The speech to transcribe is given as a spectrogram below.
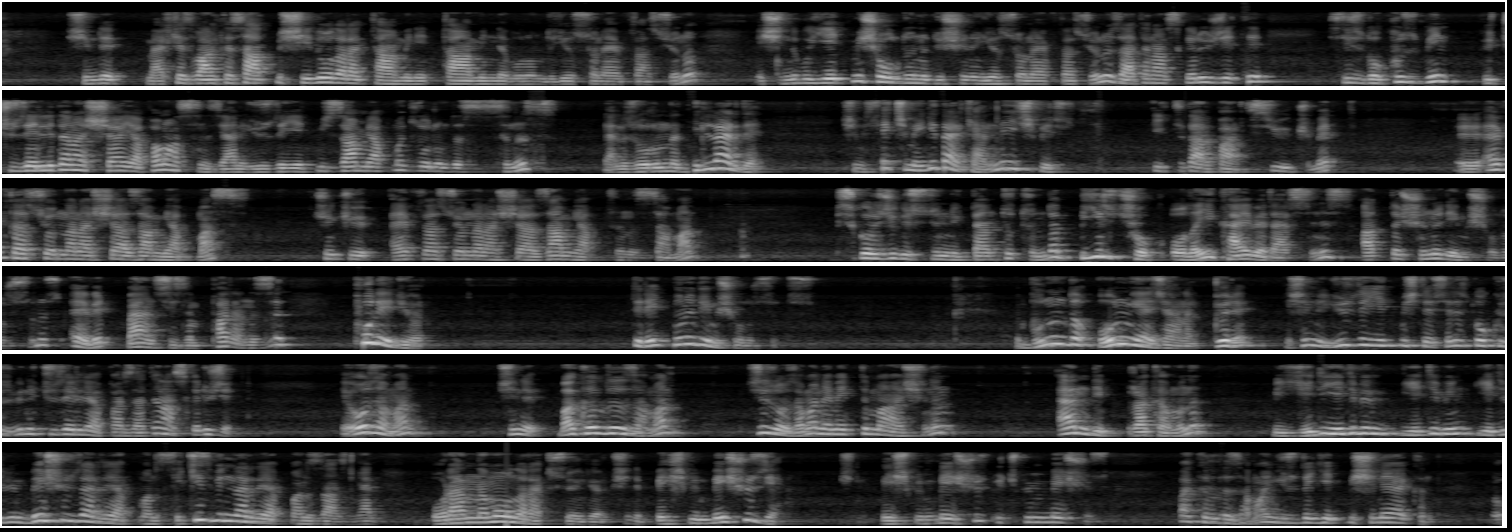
Şimdi Merkez Bankası 67 olarak tahmini, tahminde bulundu yıl sonu enflasyonu. E şimdi bu 70 olduğunu düşünün yıl sonu enflasyonu. Zaten asgari ücreti siz 9350'den aşağı yapamazsınız. Yani %70 zam yapmak zorundasınız. Yani zorunda değiller de. Şimdi seçime giderken de hiçbir iktidar partisi, hükümet e, enflasyondan aşağı zam yapmaz. Çünkü enflasyondan aşağı zam yaptığınız zaman psikolojik üstünlükten tutun da birçok olayı kaybedersiniz. Hatta şunu demiş olursunuz. Evet ben sizin paranızı pul ediyorum. Direkt bunu demiş olursunuz. Bunun da olmayacağına göre e şimdi %70 deseniz 9350 yapar zaten asgari ücret. E o zaman şimdi bakıldığı zaman siz o zaman emekli maaşının en dip rakamını 7 7000 7000 7500'lerde yapmanız, 8000'lerde yapmanız lazım. Yani oranlama olarak söylüyorum. Şimdi 5500 ya. Şimdi 5500 3500. Bakıldığı zaman %70'ine yakın.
